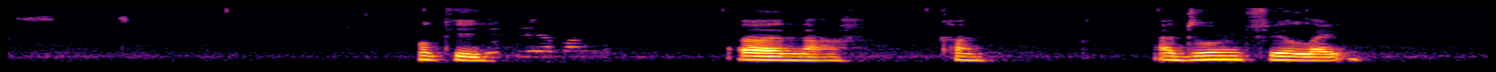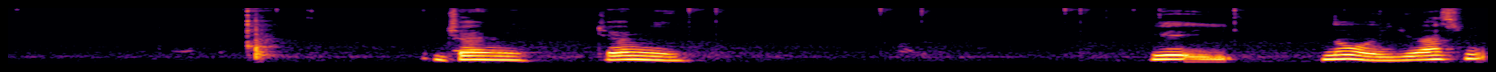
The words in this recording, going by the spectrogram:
Us. Okay. You play Among Us? Uh, nah, can't. I don't feel like. Join me, join me. You, no, you ask me.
